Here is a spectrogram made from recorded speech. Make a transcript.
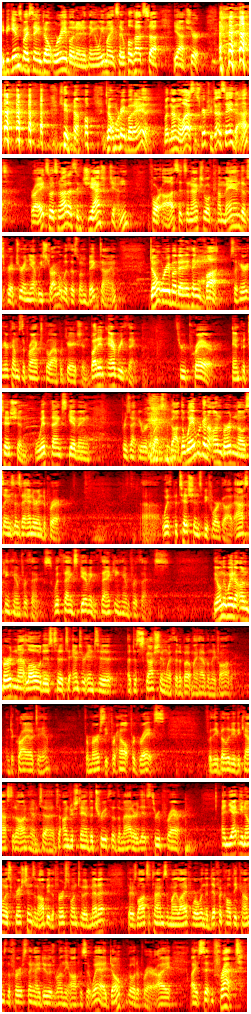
He begins by saying, don't worry about anything, and we might say, well that's, uh, yeah, sure. you know, don't worry about anything. But nonetheless, the scripture does say that, right? So it's not a suggestion for us, it's an actual command of scripture, and yet we struggle with this one big time. Don't worry about anything but, so here, here comes the practical application, but in everything, through prayer and petition, with thanksgiving, present your requests to God. The way we're going to unburden those things is to enter into prayer. Uh, with petitions before God, asking Him for things. With thanksgiving, thanking Him for things. The only way to unburden that load is to, to enter into a discussion with it about my Heavenly Father and to cry out to Him for mercy, for help, for grace, for the ability to cast it on Him, to, to understand the truth of the matter. It's through prayer. And yet, you know, as Christians, and I'll be the first one to admit it, there's lots of times in my life where when the difficulty comes, the first thing I do is run the opposite way. I don't go to prayer. I, I sit and fret.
